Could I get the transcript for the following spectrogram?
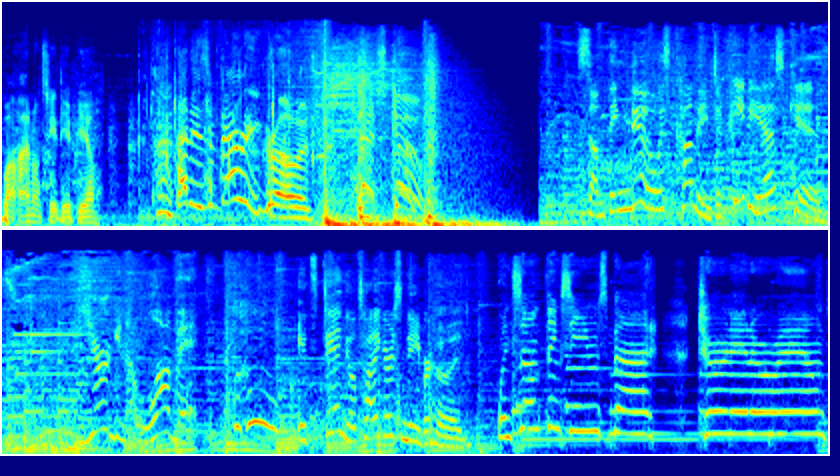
Well, I don't see the appeal. That is very gross. Let's go! Something new is coming to PBS Kids. You're gonna love it. It's Daniel Tiger's Neighborhood. When something seems bad, turn it around.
